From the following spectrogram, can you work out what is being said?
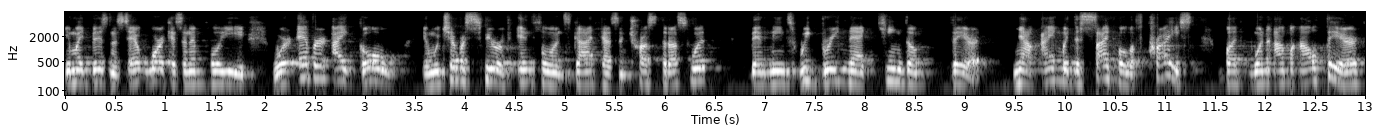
in my business, at work as an employee, wherever I go, in whichever sphere of influence God has entrusted us with, that means we bring that kingdom there. Now, I'm a disciple of Christ, but when I'm out there,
